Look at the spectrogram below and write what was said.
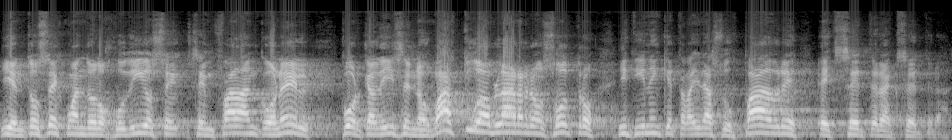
Y entonces cuando los judíos se, enfadan con él, porque le dicen, nos vas tú a hablar a nosotros y tienen que traer a sus padres, etcétera, etcétera.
